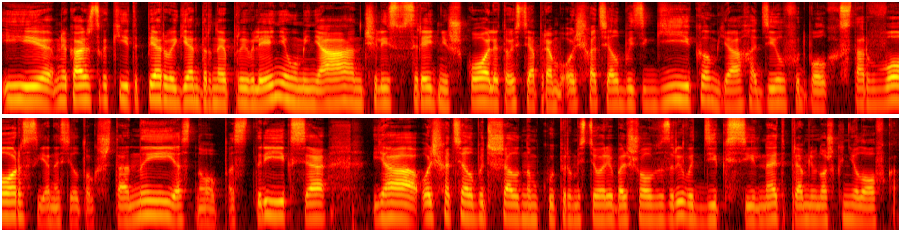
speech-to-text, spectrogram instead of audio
И мне кажется, какие-то первые гендерные проявления у меня начались в средней школе, то есть я прям очень хотел быть гиком, я ходил в футболках Star Wars, я носил только штаны, я снова постригся, я очень хотела быть Шелдоном Купером из теории Большого Взрыва дико сильно, это прям немножко неловко.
